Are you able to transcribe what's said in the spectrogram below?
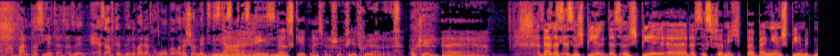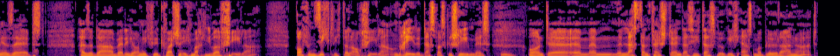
Aber ab wann passiert das? Also erst auf der Bühne bei der Probe oder schon, wenn Sie das Nein, erste Mal das lesen? Das geht manchmal schon viel früher los. Okay. Ja, ja, ja. Also ja, das ist ein Spiel, das ist ein Spiel, äh, das ist für mich bei, bei mir ein Spiel mit mir selbst. Also da werde ich auch nicht viel quatschen. Ich mache lieber Fehler, offensichtlich dann auch Fehler und rede das, was geschrieben ist hm. und äh, ähm, ähm, lass dann feststellen, dass sich das wirklich erstmal blöde anhört,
